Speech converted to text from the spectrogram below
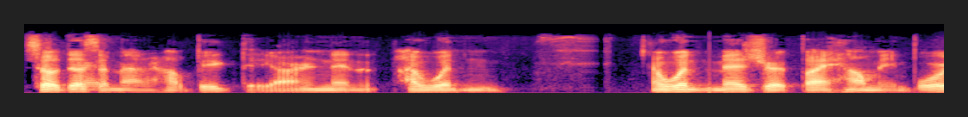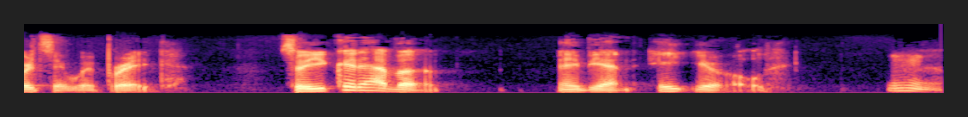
So it doesn't matter how big they are, and then I wouldn't, I wouldn't measure it by how many boards they would break. So you could have a maybe an eight-year-old hmm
